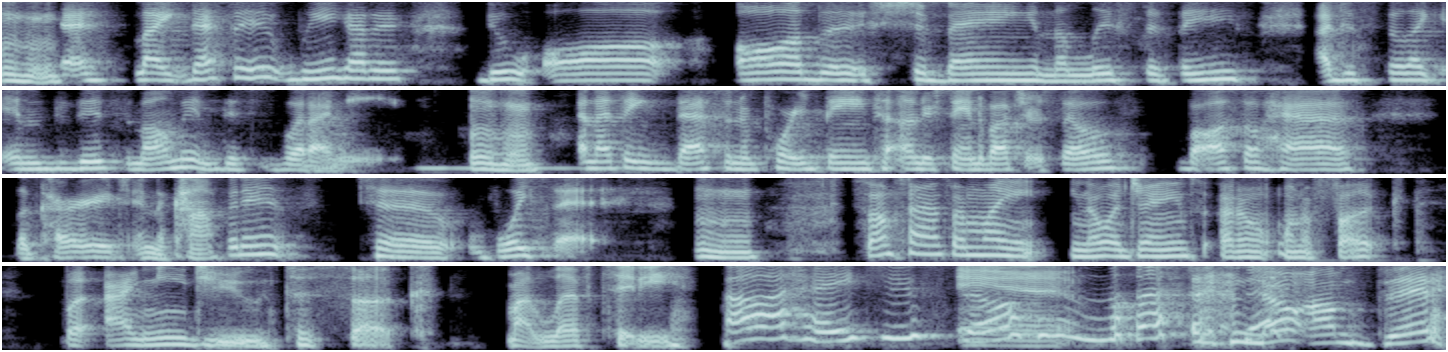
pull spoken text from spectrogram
Mm-hmm. That's like that's it. We ain't gotta do all all the shebang and the list of things. I just feel like in this moment, this is what I need. Mm-hmm. And I think that's an important thing to understand about yourself, but also have the courage and the confidence to voice that. Mm-hmm. Sometimes I'm like, you know what, James, I don't want to fuck, but I need you to suck my left titty. Oh, I hate you so and, much. no, I'm dead.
